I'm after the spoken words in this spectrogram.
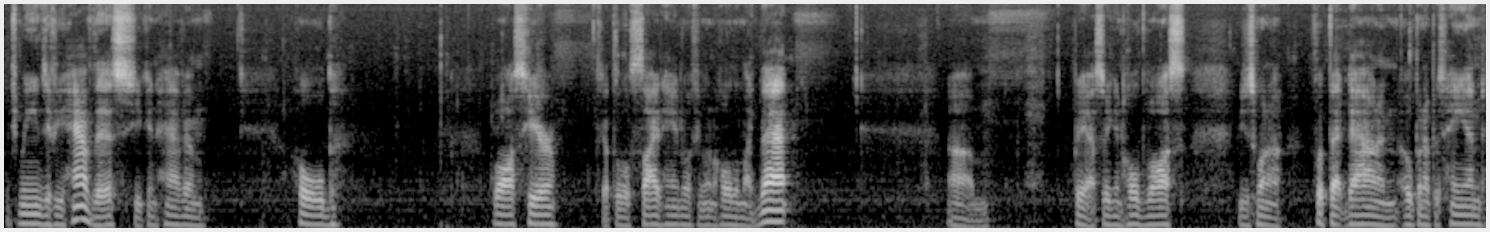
which means if you have this, you can have him hold Vos here. It's got the little side handle if you want to hold him like that. Um, but yeah, so you can hold Vos. You just want to flip that down and open up his hand.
